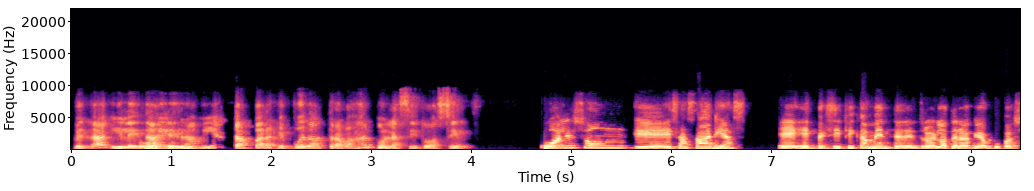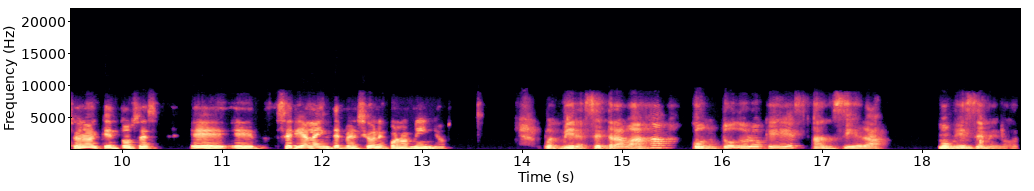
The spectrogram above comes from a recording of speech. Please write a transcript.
¿verdad? Y le da herramientas para que puedan trabajar con la situación. ¿Cuáles son eh, esas áreas eh, específicamente dentro de la terapia ocupacional que entonces eh, eh, serían las intervenciones con los niños? Pues mira, se trabaja con todo lo que es ansiedad con ese menor.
